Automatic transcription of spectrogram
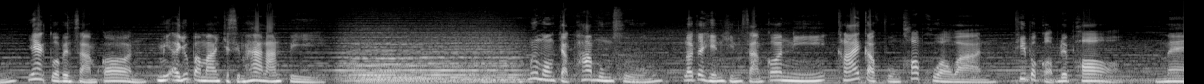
ง แยกตัวเป็น 3 ก้อน มีอายุประมาณ 75 ล้านปี เมื่อมองจากภาพมุมสูง เราจะเห็นหิน 3 ก้อนนี้ คล้ายกับฝูงครอบครัววาน ที่ประกอบด้วยพ่อ แม่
